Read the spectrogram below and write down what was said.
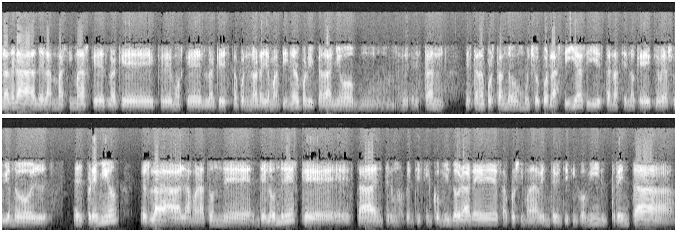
una de, la- de las máximas que es la que creemos que es la que está poniendo ahora ya más dinero porque cada año mm, están están apostando mucho por las sillas y están haciendo que, vaya subiendo el, el premio. Es la, la maratón de, de Londres que está entre unos 25 mil dólares aproximadamente 25 mil 30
